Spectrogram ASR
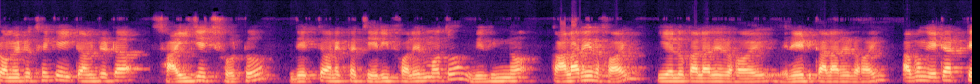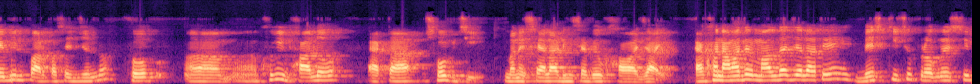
টমেটো থেকে এই টমেটোটা সাইজে ছোট, দেখতে অনেকটা চেরি ফলের মতো, বিভিন্ন কালারের হয় ইয়েলো কালারের হয় রেড কালারের হয়, এবং এটা টেবিল পারপাসের জন্য খুব খুবই ভালো একটা সবজি মানে স্যালাড হিসাবেও খাওয়া যায়। এখন আমাদের মালদা জেলাতে বেশ কিছু প্রগ্রেসিভ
